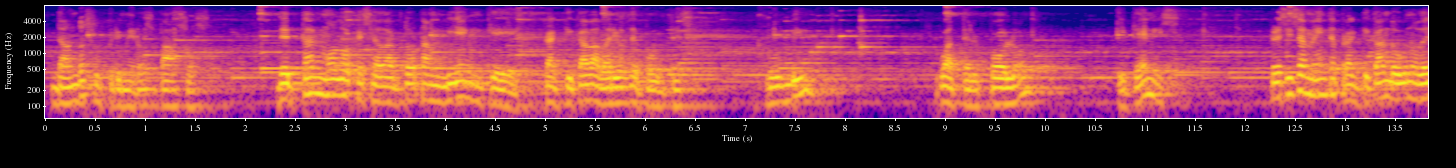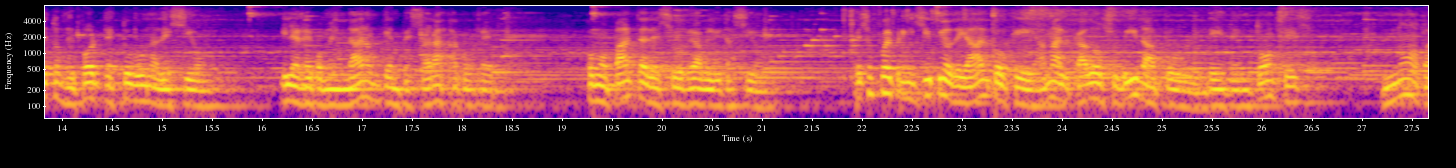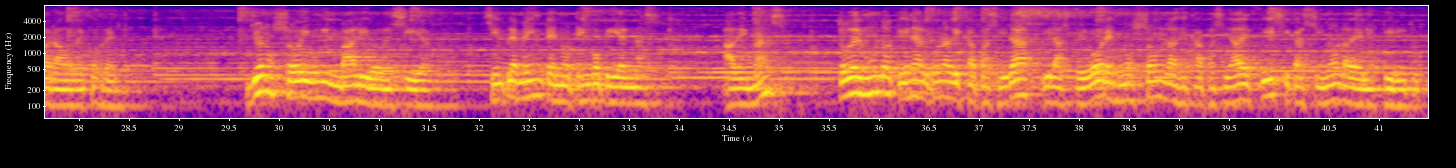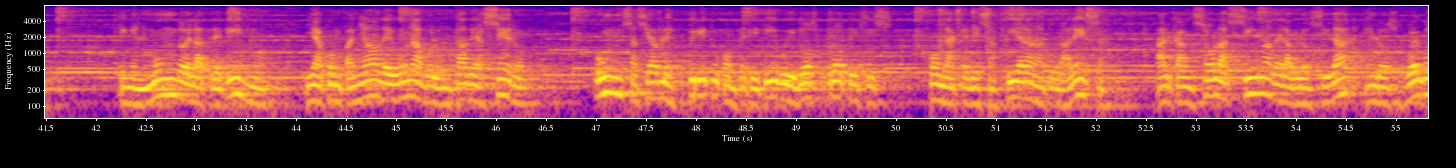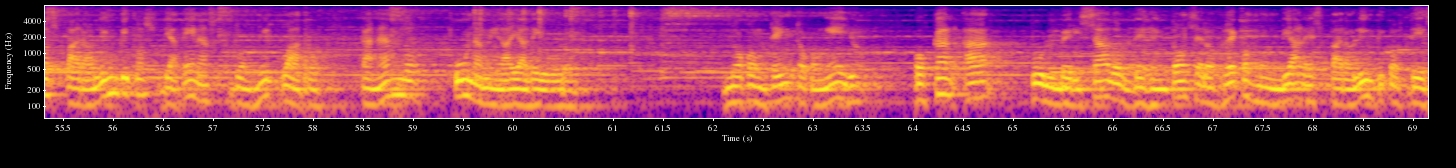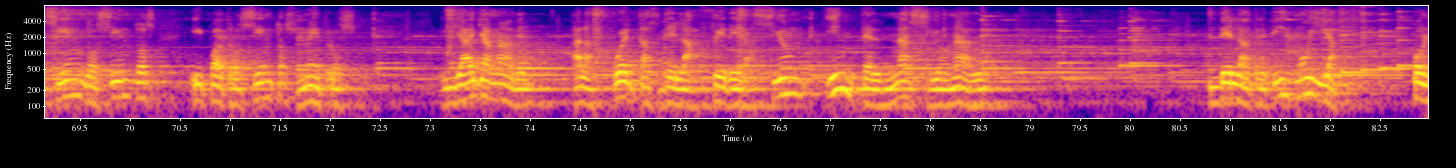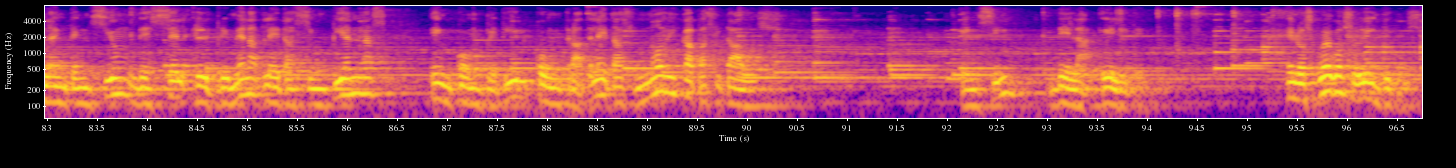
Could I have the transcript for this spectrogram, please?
dando sus primeros pasos. De tal modo que se adaptó tan bien que practicaba varios deportes rugby, waterpolo y tenis. Precisamente practicando uno de estos deportes tuvo una lesión y le recomendaron que empezara a correr como parte de su rehabilitación. Eso fue el principio de algo que ha marcado su vida por desde entonces no ha parado de correr. Yo no soy un inválido, decía, simplemente no tengo piernas. Además, todo el mundo tiene alguna discapacidad y las peores no son las discapacidades físicas, sino la del espíritu. En el mundo del atletismo y acompañado de una voluntad de acero, un insaciable espíritu competitivo y dos prótesis con la que desafía la naturaleza, alcanzó la cima de la velocidad en los Juegos Paralímpicos de Atenas 2004, ganando una medalla de oro. No contento con ello, Oscar ha pulverizado desde entonces los récords mundiales paralímpicos de 100, 200 y 400 metros y ha llamado a las puertas de la Federación Internacional del Atletismo IAF con la intención de ser el primer atleta sin piernas en competir contra atletas no discapacitados en sí de la élite. En los Juegos Olímpicos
